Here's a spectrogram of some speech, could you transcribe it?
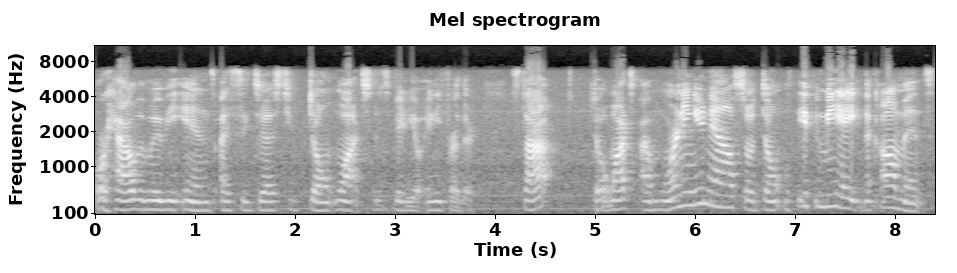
or how the movie ends, I suggest you don't watch this video any further. Stop. Don't watch. I'm warning you now, so don't leave me hate in the comments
